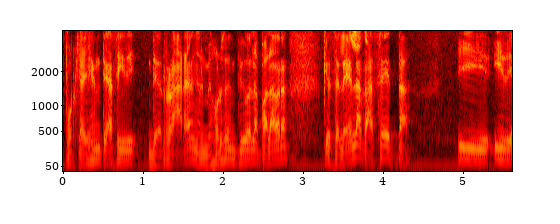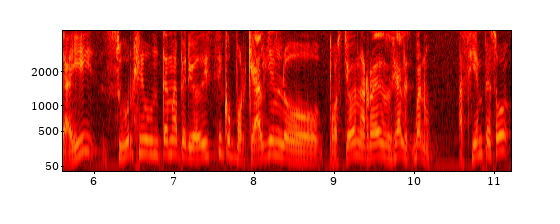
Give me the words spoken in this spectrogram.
porque hay gente así de, rara, en el mejor sentido de la palabra, que se lee la gaceta. Y, y de ahí surge un tema periodístico porque alguien lo posteó en las redes sociales. Bueno, así empezó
